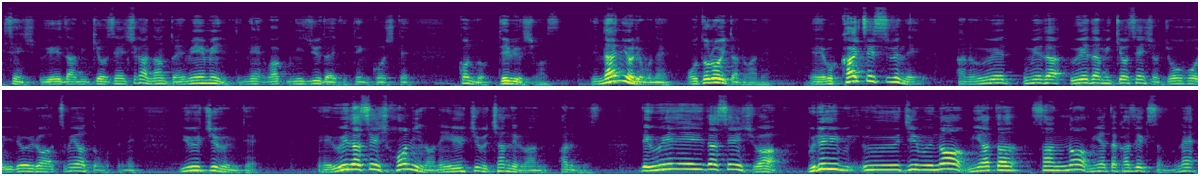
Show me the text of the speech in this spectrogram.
選手、上田美京選手がなんと MMA に行ってね、20代で転向して、今度デビューします。で何よりもね、驚いたのはね、えー、僕解説するんで、あの上上田上田美京選手の情報をいろいろ集めようと思ってね、YouTube 見て、えー、上田選手本人のね、YouTube チャンネルがあるんです。で、上田選手は、ブレイブジムの宮田さんの、宮田和之さんのね、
